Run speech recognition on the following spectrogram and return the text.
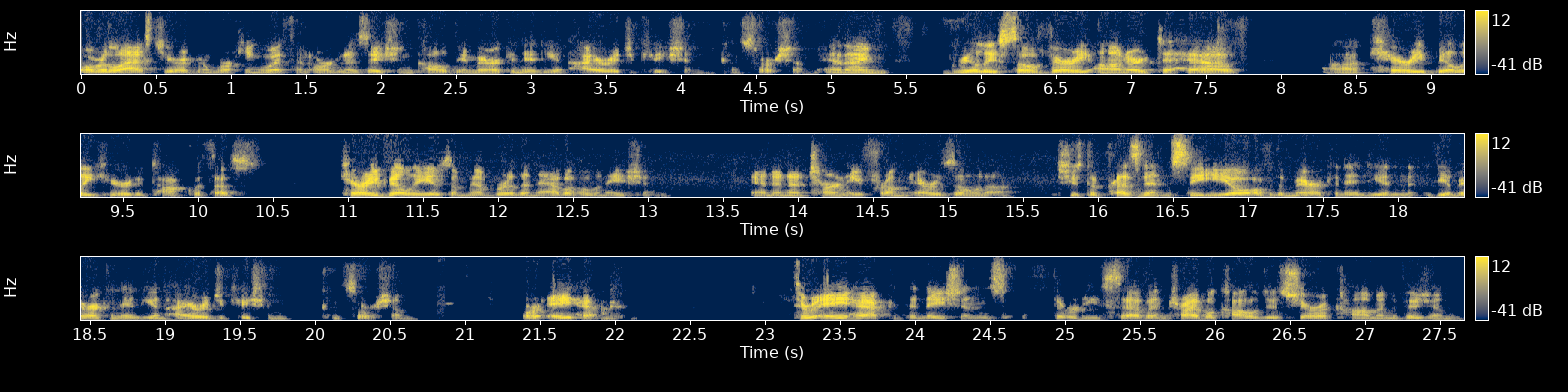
over the last year, I've been working with an organization called the American Indian Higher Education Consortium, and I'm really so very honored to have uh, Carrie Billy here to talk with us. Carrie Billy is a member of the Navajo Nation and an attorney from Arizona. She's the president and CEO of the American Indian, the American Indian Higher Education Consortium, or AHEC. Through AHEC, the nation's 37 tribal colleges share a common vision,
